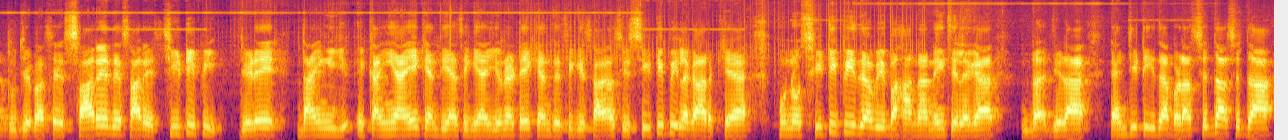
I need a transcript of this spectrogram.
ਦੂਜੇ ਪਾਸੇ ਸਾਰੇ ਦੇ ਸਾਰੇ ਸੀਟੀਪੀ ਜਿਹੜੇ ਡਾਈਂਗ ਇਕਾਈਆਂ ਇਹ ਕਹਿੰਦੀਆਂ ਸੀਗੀਆਂ ਯੂਨਿਟ ਇਹ ਕਹਿੰਦੇ ਸੀ ਕਿ ਸਾ- ਅਸੀਂ ਸੀਟੀਪੀ ਲਗਾ ਰੱਖਿਆ ਹੁਣ ਉਹ ਸੀਟੀਪੀ ਦਾ ਵੀ ਬਹਾਨਾ ਨਹੀਂ ਚੱਲੇਗਾ। ਦ- ਜਿਹੜਾ ਐਨਜੀਟੀ ਦਾ ਬੜਾ ਸਿੱਧਾ ਸਿੱਧਾ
